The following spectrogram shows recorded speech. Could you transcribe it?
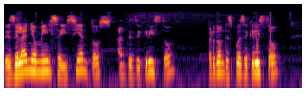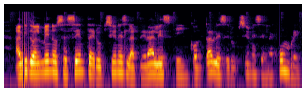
Desde el año 1600 a.C., perdón, después de Cristo, ha habido al menos 60 erupciones laterales e incontables erupciones en la cumbre.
